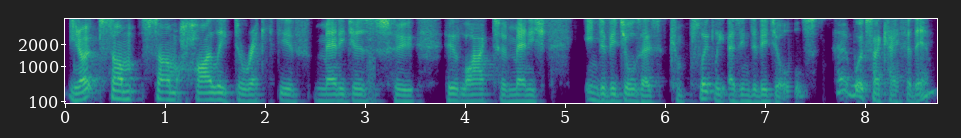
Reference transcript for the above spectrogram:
you know some some highly directive managers who who like to manage individuals as completely as individuals it works okay for them.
